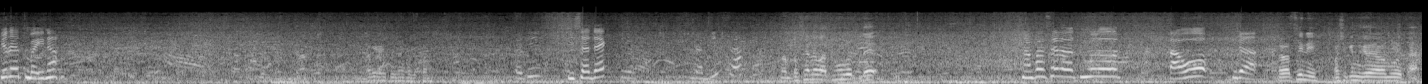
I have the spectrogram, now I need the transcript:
Ya lihat Mbak Ina. Tadi bisa dek? Nggak bisa. Nampasnya lewat mulut, Dek. Nafasnya lewat mulut. Tahu? Enggak. Lewat sini, masukin ke dalam mulut, ah.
